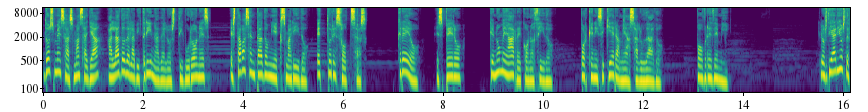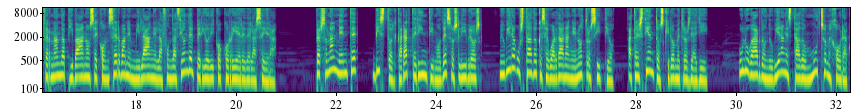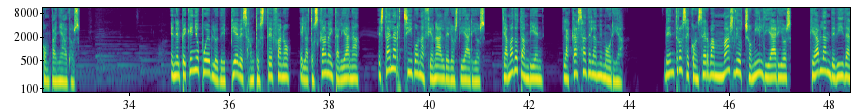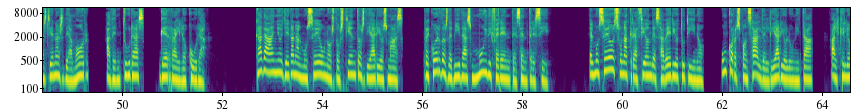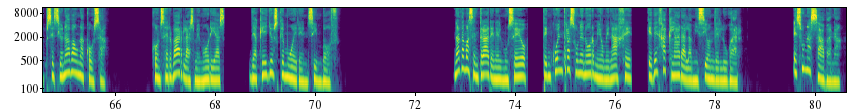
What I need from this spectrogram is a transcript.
Dos mesas más allá, al lado de la vitrina de los tiburones, estaba sentado mi exmarido, Héctor Sotsas. Creo, espero, que no me ha reconocido, porque ni siquiera me ha saludado. Pobre de mí. Los diarios de Fernanda Pivano se conservan en Milán en la fundación del periódico Corriere della Sera. Personalmente, visto el carácter íntimo de esos libros, me hubiera gustado que se guardaran en otro sitio, a 300 kilómetros de allí, un lugar donde hubieran estado mucho mejor acompañados. En el pequeño pueblo de Pieve Santo Stefano, en la Toscana italiana, está el Archivo Nacional de los Diarios, llamado también la Casa de la Memoria. Dentro se conservan más de 8.000 diarios que hablan de vidas llenas de amor, aventuras guerra y locura. Cada año llegan al museo unos 200 diarios más, recuerdos de vidas muy diferentes entre sí. El museo es una creación de Saverio Tutino, un corresponsal del diario L'Unità, al que le obsesionaba una cosa, conservar las memorias de aquellos que mueren sin voz. Nada más entrar en el museo, te encuentras un enorme homenaje que deja clara la misión del lugar. Es una sábana,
